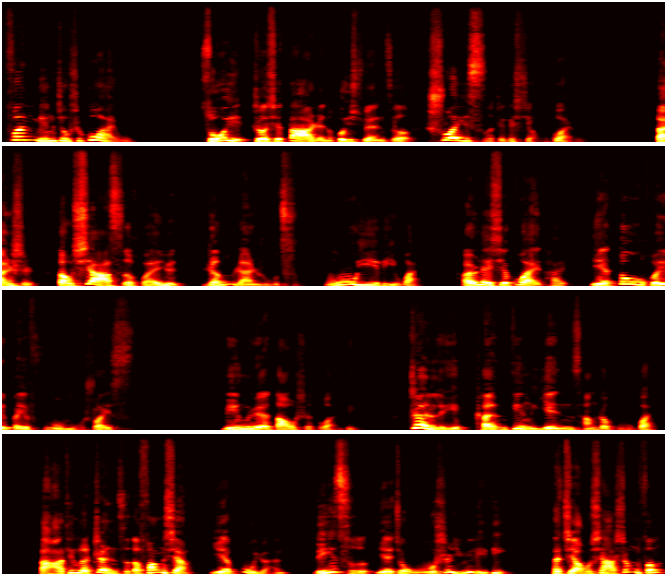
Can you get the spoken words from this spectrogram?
分明就是怪物。所以这些大人会选择摔死这个小怪物。但是到下次怀孕仍然如此，无一例外。而那些怪胎也都会被父母摔死。明月倒是断定，镇里肯定隐藏着古怪。打听了镇子的方向，也不远，离此也就五十余里地。他脚下生风，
